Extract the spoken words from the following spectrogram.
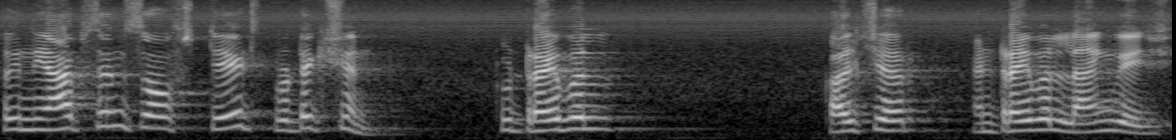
So, in the absence of state's protection to tribal culture and tribal language,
